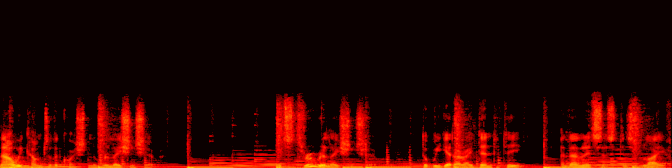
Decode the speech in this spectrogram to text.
Now we come to the question of relationship. It's through relationship that we get our identity and our necessities of life.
